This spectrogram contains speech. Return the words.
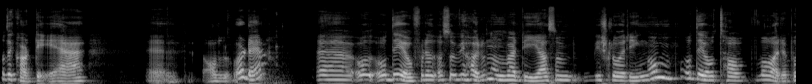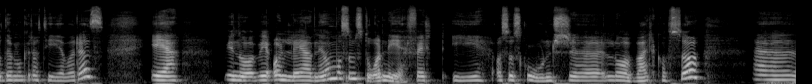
Og det er klart det er eh, alvor, det. Eh, og, og, det er jo fordi, altså, Vi har jo noen verdier som vi slår ring om, og det å ta vare på demokratiet vårt er vi, nå, vi alle enige om, og som står nedfelt i altså skolens uh, lovverk også. Eh,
